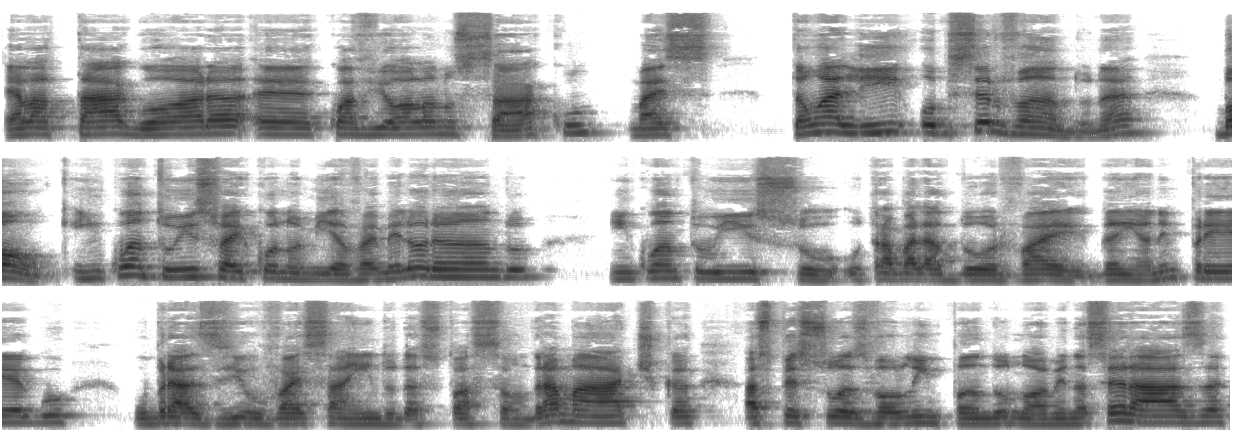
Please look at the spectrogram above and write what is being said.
ela tá agora é, com a viola no saco, mas estão ali observando, né? Bom, enquanto isso a economia vai melhorando, enquanto isso o trabalhador vai ganhando emprego, o Brasil vai saindo da situação dramática, as pessoas vão limpando o nome na Serasa,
